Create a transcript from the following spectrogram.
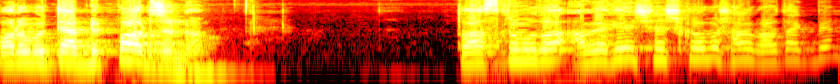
পরবর্তী আপডেট পাওয়ার জন্য। তো আজকের মতো আমরা এখানে শেষ করব। সবাই ভালো থাকবেন।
